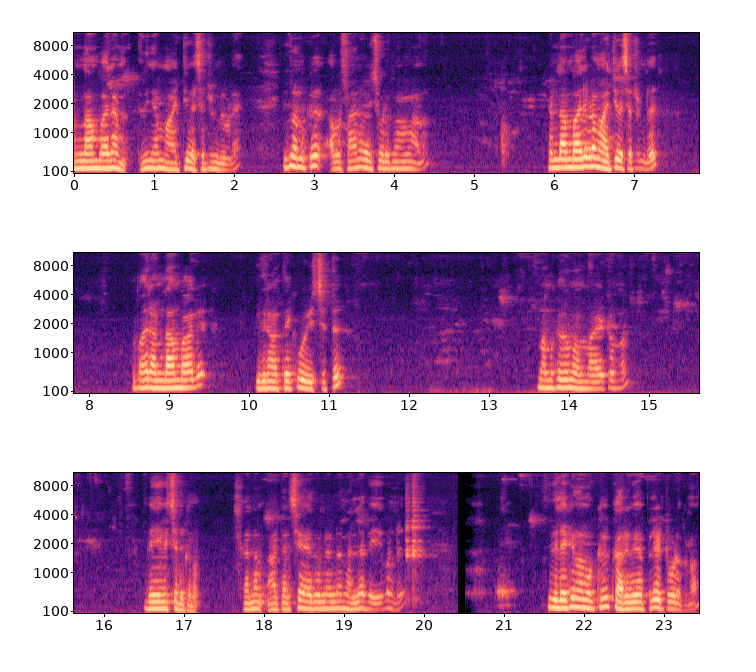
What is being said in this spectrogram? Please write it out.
ഒന്നാം പാലാണ്. ഇത് ഞാൻ മാറ്റി വെച്ചിട്ടുണ്ട് ഇവിടെ. ഇത് നമുക്ക് അവസാനം ഒഴിച്ചു കൊടുക്കാവുന്നതാണ്. രണ്ടാം പാൽ ഇവിടെ മാറ്റി വെച്ചിട്ടുണ്ട്. അപ്പോൾ ആ രണ്ടാം പാൽ ഇതിനകത്തേക്ക് ഒഴിച്ചിട്ട് നമുക്കിത് നന്നായിട്ടൊന്ന് വേവിച്ചെടുക്കണം. കാരണം ആട്ടർച്ച ആയതുകൊണ്ട് തന്നെ നല്ല വേവുണ്ട്. ഇതിലേക്ക് നമുക്ക് കറിവേപ്പില ഇട്ട് കൊടുക്കണം.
